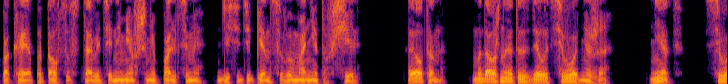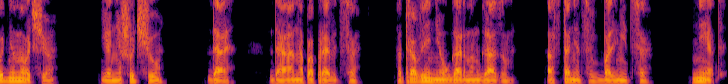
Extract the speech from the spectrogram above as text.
пока я пытался вставить онемевшими пальцами десятипенсовую монету в щель. «Элтон, мы должны это сделать сегодня же». «Нет, сегодня ночью». «Я не шучу». «Да, да, она поправится. Отравление угарным газом. Останется в больнице. Нет.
